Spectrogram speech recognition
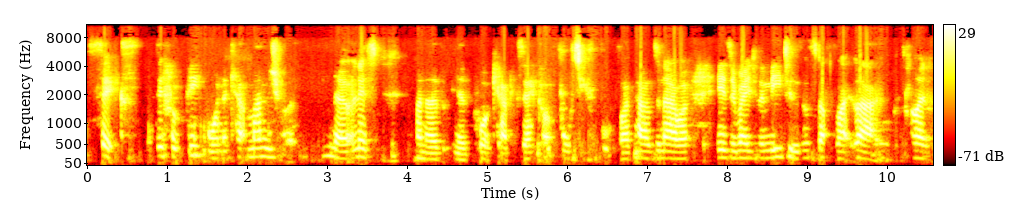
six different people in account management? You know, unless I know, you know, poor account exec on 40, 45 pounds an hour is arranging the meetings and stuff like that. And client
